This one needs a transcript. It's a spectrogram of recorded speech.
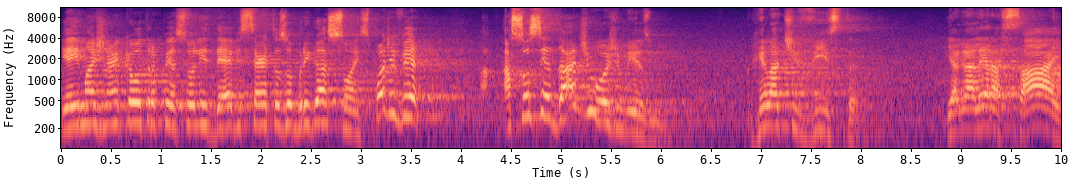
e a imaginar que a outra pessoa lhe deve certas obrigações. Pode ver, a sociedade hoje mesmo, relativista, e a galera sai,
